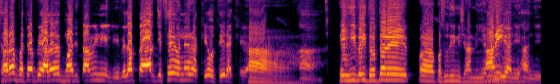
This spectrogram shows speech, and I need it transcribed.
ਸਾਰਾ ਬੱਚਾ ਪਿਆਰਾ ਮੱਝ ਤਾਂ ਵੀ ਨਹੀਂ ਹਿੱਲੀ ਵੇਲਾ ਪੈਰ ਜਿੱਥੇ ਉਹਨੇ ਰੱਖੇ ਉੱਥੇ ਹੀ ਰੱਖੇ ਆ। ਹਾਂ। ਹਾਂ। ਇਹੀ ਬਈ ਦੁੱਧ ਵਾਲੇ ਅ, ਪਸ਼ੂ ਦੀ ਨਿਸ਼ਾਨੀ ਹੈ ਕਿ ਹਾਂਜੀ ਨਹੀਂ ਹਾਂਜੀ ਹਾਂਜੀ।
